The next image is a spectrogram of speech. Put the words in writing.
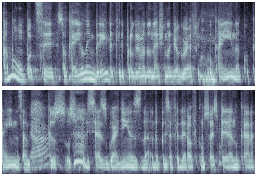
tá bom, pode ser. Só que aí eu lembrei daquele programa do National Geographic: cocaína, cocaína, sabe? Que os, os policiais, os guardinhas da, da Polícia Federal ficam só esperando o cara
